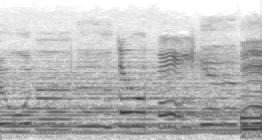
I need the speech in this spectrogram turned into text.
do it.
